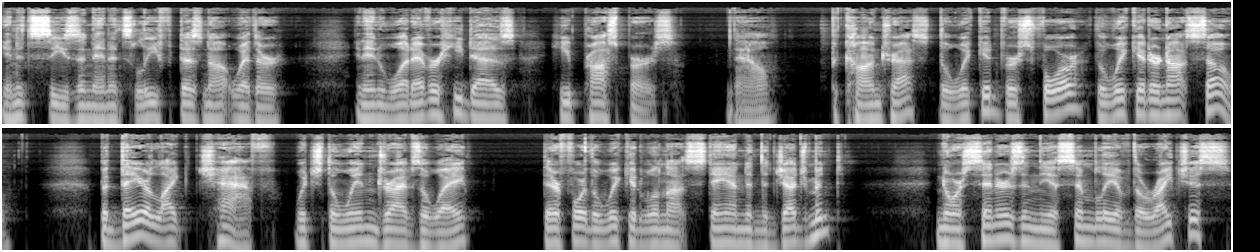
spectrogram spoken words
in its season, and its leaf does not wither. And in whatever he does, he prospers. Now, the contrast, the wicked, verse 4 the wicked are not so, but they are like chaff which the wind drives away. Therefore, the wicked will not stand in the judgment, nor sinners in the assembly of the righteous.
